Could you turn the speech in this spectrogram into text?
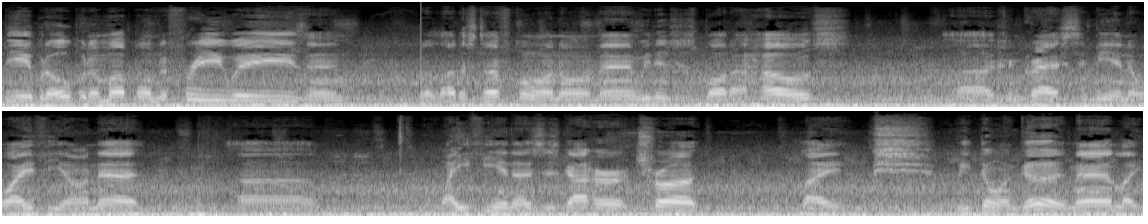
be able to open them up on the freeways and a lot of stuff going on, man. We didn't just bought a house. Uh, congrats to me and the wifey on that. Uh, wifey and us just got her a truck. Like, we doing good, man. Like,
